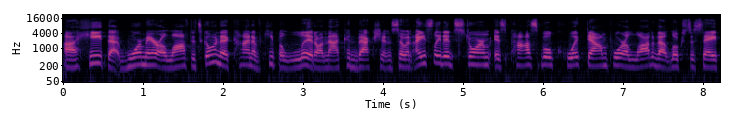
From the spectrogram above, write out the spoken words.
uh, heat, that warm air aloft, it's going to kind of keep a lid on that convection. So an isolated storm is possible. Quick downpour. A lot of that looks to stay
